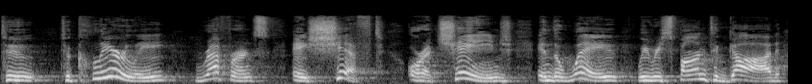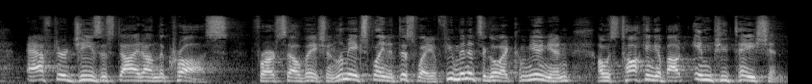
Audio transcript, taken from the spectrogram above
to, to clearly reference a shift or a change in the way we respond to God after Jesus died on the cross for our salvation. Let me explain it this way. A few minutes ago at communion, I was talking about imputation,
